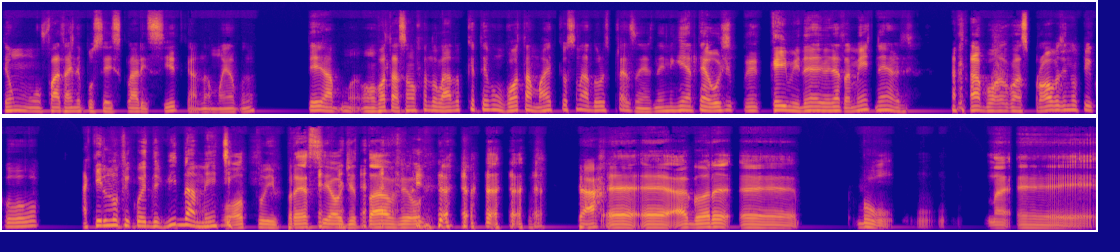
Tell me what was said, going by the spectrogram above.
tem um fato ainda por ser esclarecido, cara, na manhã, ter uma votação foi anulada porque teve um voto a mais do que os senadores presentes. Né? Ninguém até hoje queime né, imediatamente, né? Acabou algumas provas e não ficou. Aquilo não ficou devidamente. Voto impresso e auditável. tá. É, é, agora, é, bom, né, é,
